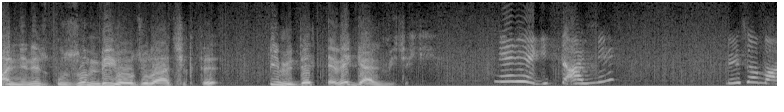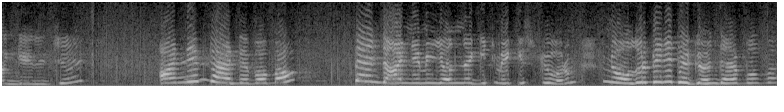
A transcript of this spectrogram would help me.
Anneniz uzun bir yolculuğa çıktı, bir müddet eve gelmeyecek. Nereye gitti anne? Ne zaman gelecek? Annem nerede baba? Ben de annemin yanına gitmek istiyorum. Ne olur beni de gönder baba.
